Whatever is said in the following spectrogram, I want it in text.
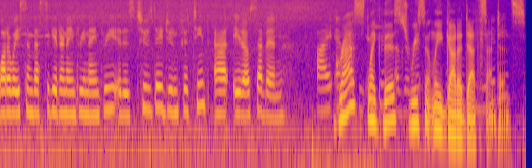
Water Waste Investigator 9393. It is Tuesday, June 15th at 8:07. Grass like this recently got a death sentence.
